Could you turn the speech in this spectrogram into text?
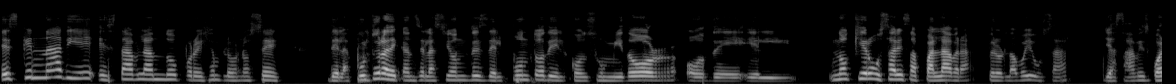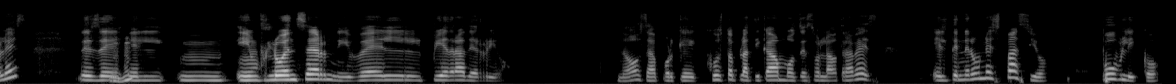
es que nadie está hablando, por ejemplo, no sé, de la cultura de cancelación desde el punto del consumidor o de el, no quiero usar esa palabra, pero la voy a usar, ya sabes cuál es, desde el mm, influencer nivel piedra de río, ¿no? O sea, porque justo platicábamos de eso la otra vez, el tener un espacio público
